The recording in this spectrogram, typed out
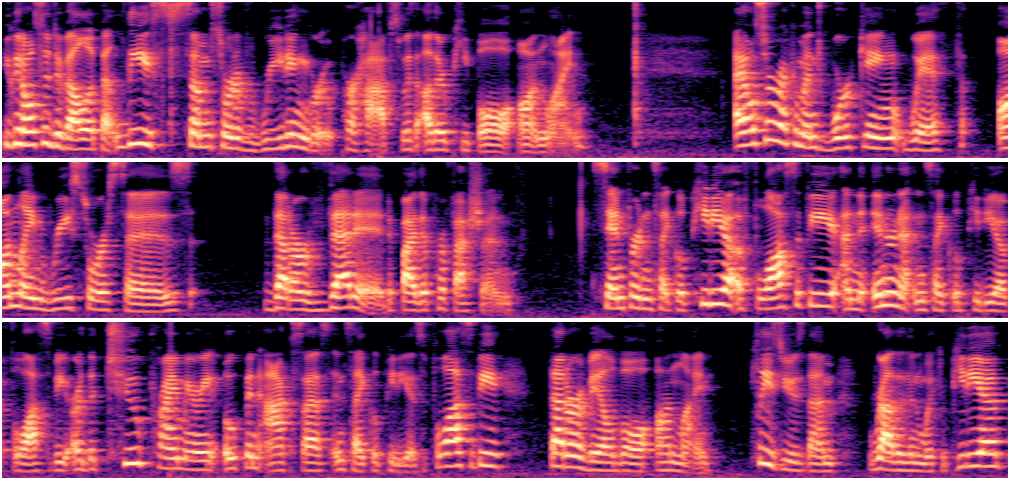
You could also develop at least some sort of reading group, perhaps, with other people online. I also recommend working with online resources that are vetted by the profession. Stanford Encyclopedia of Philosophy and the Internet Encyclopedia of Philosophy are the two primary open access encyclopedias of philosophy that are available online. Please use them rather than Wikipedia,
